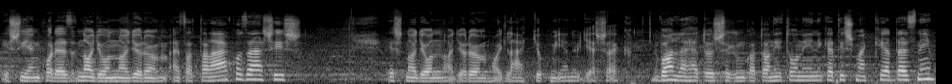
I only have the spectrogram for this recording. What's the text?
és ilyenkor ez nagyon nagy öröm ez a találkozás is, és nagyon nagy öröm, hogy látjuk, milyen ügyesek. Van lehetőségünk a tanítónéniket is megkérdezni,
